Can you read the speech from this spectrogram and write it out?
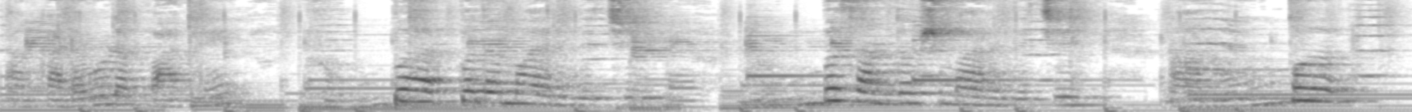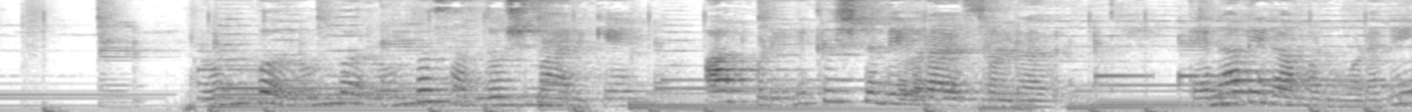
நான் கடவுளை பார்த்தேன். ரொம்ப அற்புதமா இருந்துச்சு. ரொம்ப சந்தோஷமா இருந்துச்சு. நான் ரொம்ப ரொம்ப ரொம்ப ரொம்ப சந்தோஷமா இருக்கேன். அப்படின்னு கிருஷ்ணதேவராயர் சொல்றாரு. தெனாலிராமன் உடனே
